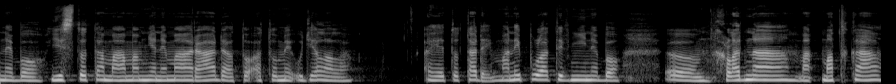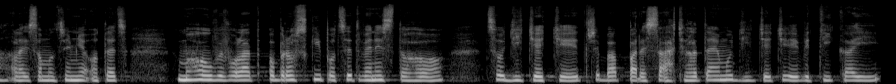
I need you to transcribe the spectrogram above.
nebo jistota máma mě nemá ráda, to a to mi udělala. A je to tady manipulativní nebo uh, chladná ma- matka, ale i samozřejmě otec, mohou vyvolat obrovský pocit viny z toho, co dítěti, třeba 50-letému dítěti vytýkají.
